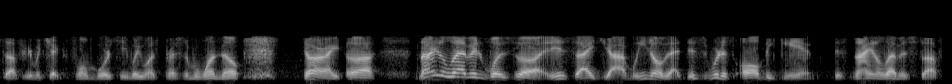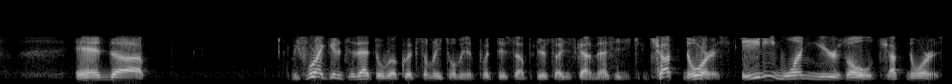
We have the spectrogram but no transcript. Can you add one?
stuff here. Let me check the phone board. See anybody wants to press number one. No. All right. Uh, 9/11 was uh, an inside job. We know that. This is where this all began. This 9/11 stuff. And uh, before I get into that, though, real quick, somebody told me to put this up there, so I just got a message. Chuck Norris, 81 years old. Chuck Norris.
